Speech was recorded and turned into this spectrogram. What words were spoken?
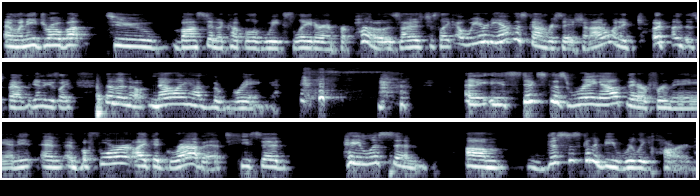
And when he drove up to Boston a couple of weeks later and proposed, I was just like, oh, we already have this conversation. I don't want to go down this path again. He's like, no, no, no. Now I have the ring. and he, he, sticks this ring out there for me. And he and, and before I could grab it, he said, Hey, listen, um, this is going to be really hard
